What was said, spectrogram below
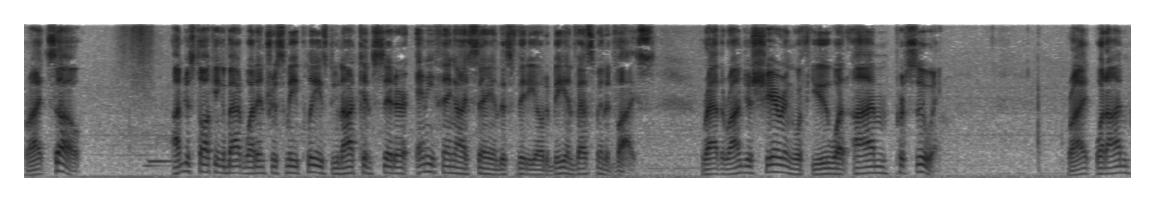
Right? So, I'm just talking about what interests me. Please do not consider anything I say in this video to be investment advice. Rather, I'm just sharing with you what I'm pursuing. Right? What I'm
